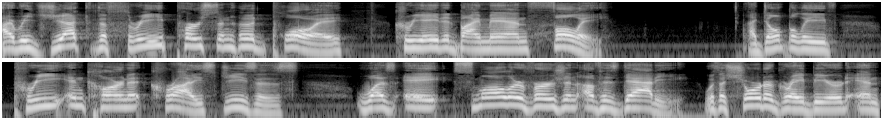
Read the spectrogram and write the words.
I reject the three personhood ploy created by man fully. I don't believe pre incarnate Christ, Jesus, was a smaller version of his daddy with a shorter gray beard and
